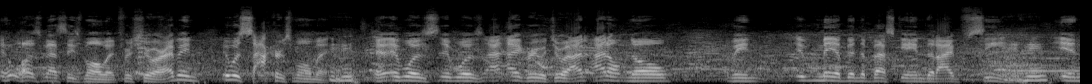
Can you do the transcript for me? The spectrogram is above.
It was Messi's moment for sure. I mean, it was soccer's moment. Mm-hmm. It, it, was. It was. I, I agree with you. I, I, don't know. I mean, it may have been the best game that I've seen mm-hmm. in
